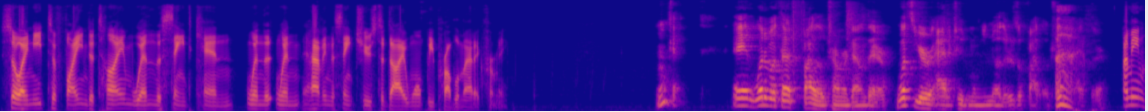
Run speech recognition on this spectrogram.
so I need to find a time when the saint can, when the when having the saint choose to die won't be problematic for me. Okay. And what about that Philo Charmer down there? What's your attitude when you know there's a Philo Charmer out there? I mean,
